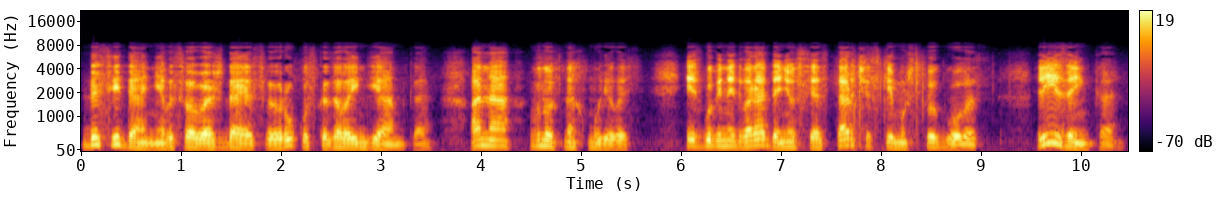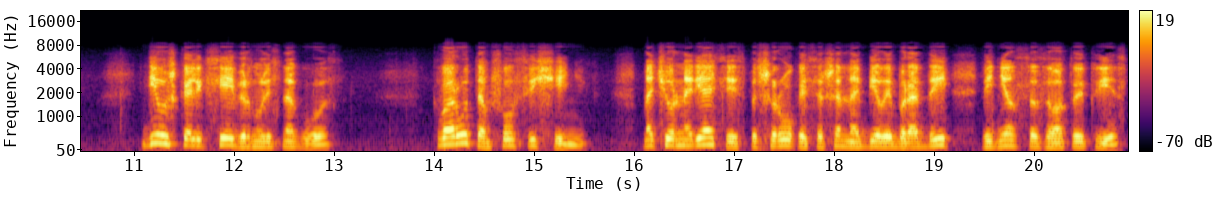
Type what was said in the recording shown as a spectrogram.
«До свидания», — высвобождая свою руку, сказала индианка. Она вновь нахмурилась. Из глубины двора донесся старческий мужской голос. «Лизонька!» Девушка и Алексей вернулись на голос. К воротам шел священник. На черной рясе из-под широкой, совершенно белой бороды виднелся золотой крест.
